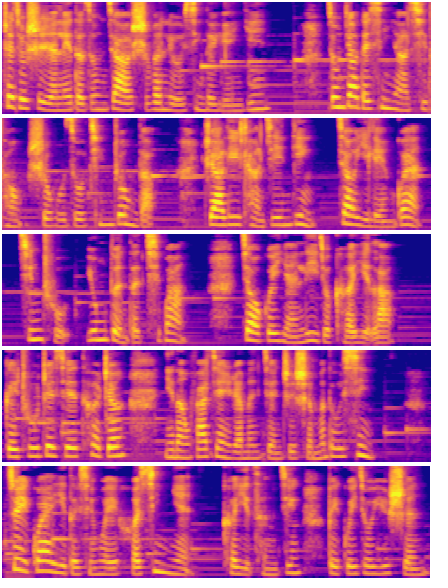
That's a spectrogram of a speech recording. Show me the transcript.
这就是人类的宗教十分流行的原因。宗教的信仰系统是无足轻重的，只要立场坚定、教义连贯、清楚拥趸的期望、教规严厉就可以了。给出这些特征，你能发现人们简直什么都信。最怪异的行为和信念。可以曾经被归咎于神，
